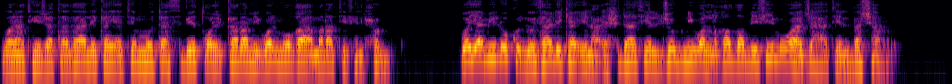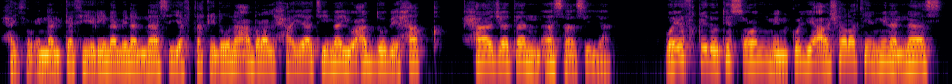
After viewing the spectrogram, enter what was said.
ونتيجة ذلك يتم تثبيط الكرم والمغامرة في الحب ويميل كل ذلك إلى إحداث الجبن والغضب في مواجهة البشر حيث إن الكثيرين من الناس يفتقدون عبر الحياة ما يعد بحق حاجة أساسية. ويفقد تسع من كل عشرة من الناس.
